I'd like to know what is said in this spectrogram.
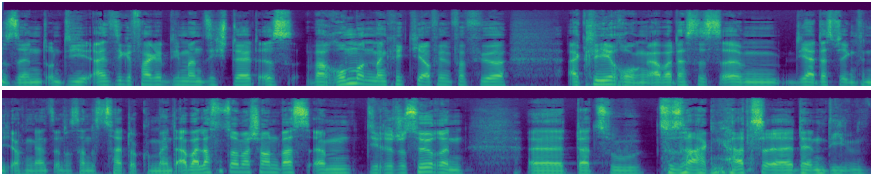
sind. Und die einzige Frage, die man sich stellt, ist, warum? Und man kriegt hier auf jeden Fall für Erklärung. Aber das ist, ähm, ja, deswegen finde ich auch ein ganz interessantes Zeitdokument. Aber lass uns doch mal schauen, was ähm, die Regisseurin äh, dazu zu sagen hat, äh, denn die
